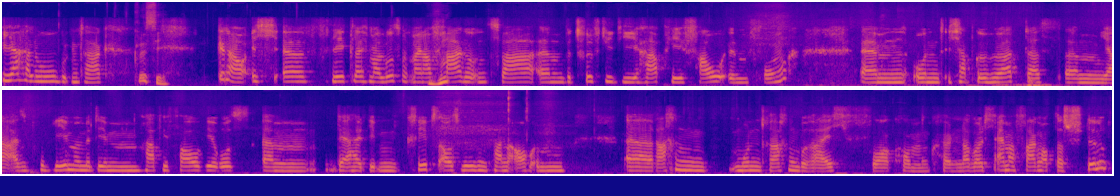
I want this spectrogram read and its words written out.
Ja, hallo, guten Tag. Grüß Sie. Genau, ich äh, lege gleich mal los mit meiner mhm. Frage und zwar ähm, betrifft die die HPV-Impfung. Ähm, und ich habe gehört, dass ähm, ja also Probleme mit dem HPV-Virus, ähm, der halt eben Krebs auslösen kann, auch im äh, Rachen, Mund-Rachenbereich vorkommen können. Da wollte ich einmal fragen, ob das stimmt.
